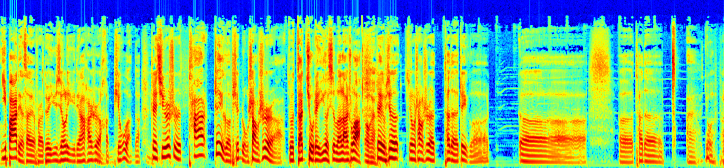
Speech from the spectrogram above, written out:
一八年三月份对运行了一年还是很平稳的。嗯这其实是它这个品种上市啊，就咱就这一个新闻来说啊这个品种上市它的这个呃呃它的。哎，有不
